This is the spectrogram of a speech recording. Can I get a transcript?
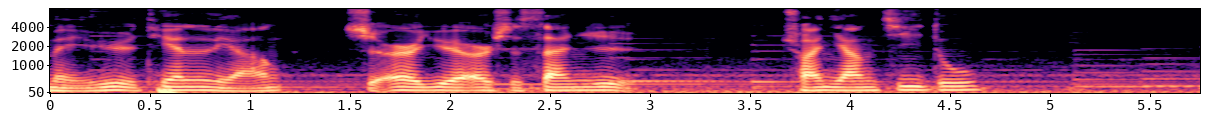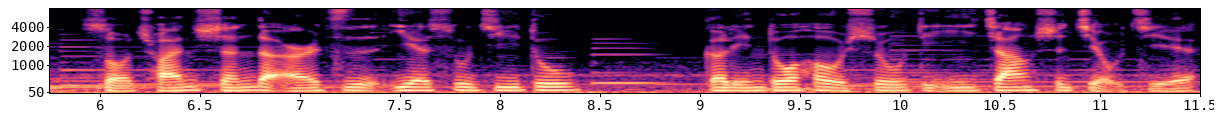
每日天良，十二月二十三日，传扬基督所传神的儿子耶稣基督。格林多后书第一章十九节：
